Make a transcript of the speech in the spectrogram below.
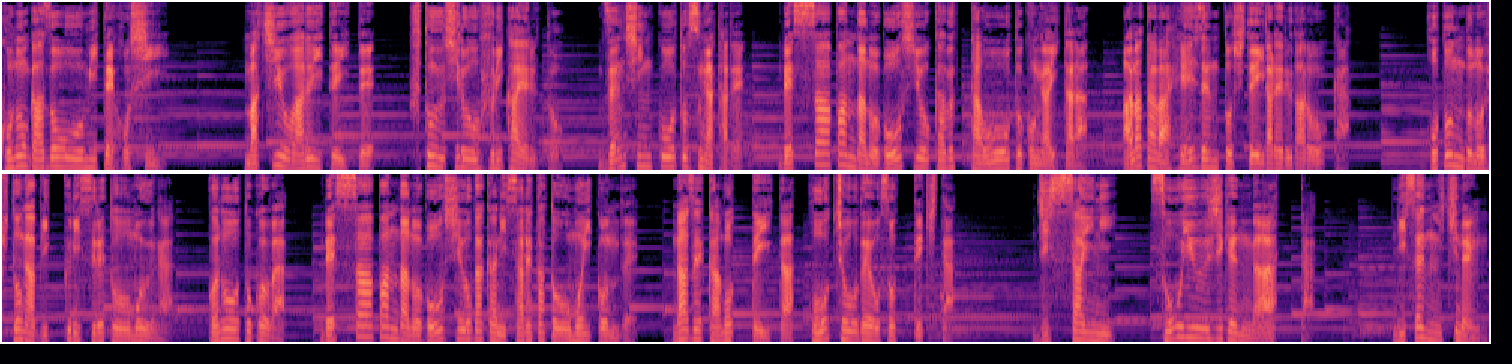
この画像を見てほしい。街を歩いていてふと後ろを振り返ると全身コート姿でレッサーパンダの帽子をかぶった大男がいたらあなたは平然としていられるだろうか。ほとんどの人がびっくりすると思うがこの男はレッサーパンダの帽子をバカにされたと思い込んでなぜか持っていた包丁で襲ってきた。実際にそういう事件があった。2001年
